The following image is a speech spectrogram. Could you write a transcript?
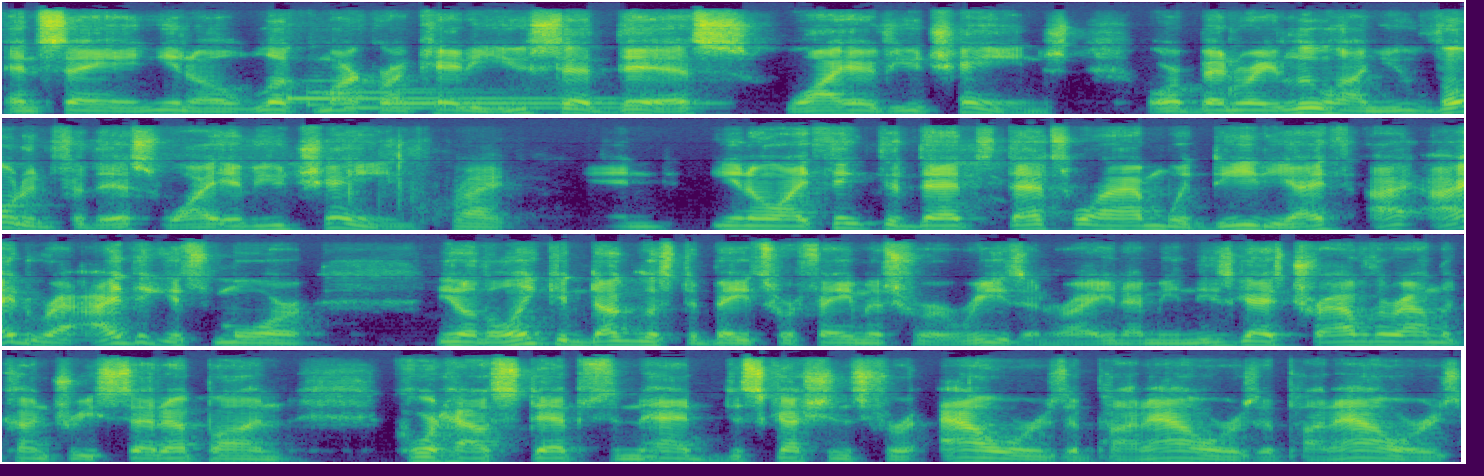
and saying you know look mark ronchetti you said this why have you changed? Or ben ray lujan you voted for this why have you changed? Right. And you know i think that that's that's why i'm with Dee. I, I i'd i think it's more you know, the Lincoln Douglas debates were famous for a reason, right? I mean, these guys traveled around the country, set up on courthouse steps, and had discussions for hours upon hours upon hours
